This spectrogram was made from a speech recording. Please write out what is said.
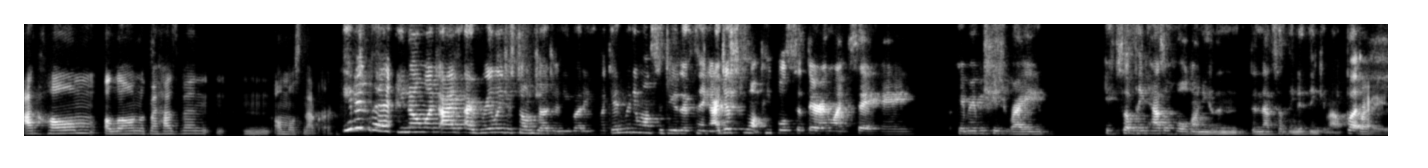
at home alone with my husband, almost never. Even then, you know, like I I really just don't judge anybody. Like anybody wants to do their thing. I just want people to sit there and like say, hey, okay, maybe she's right. If something has a hold on you, then then that's something to think about. But right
